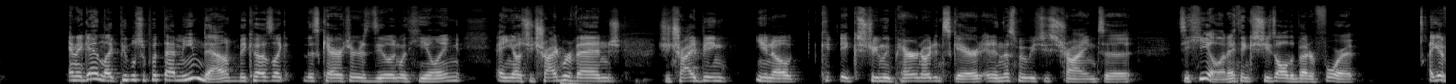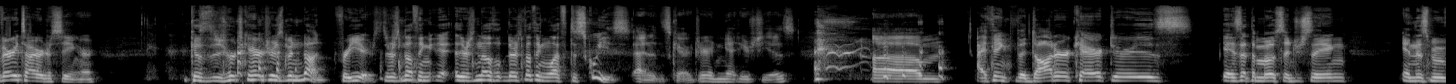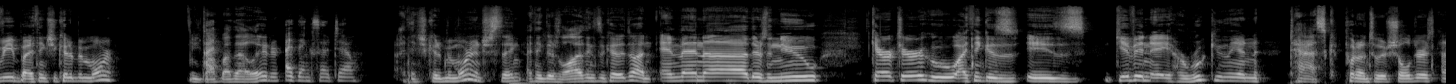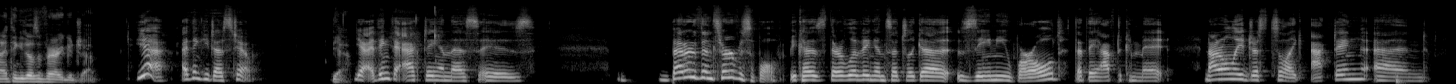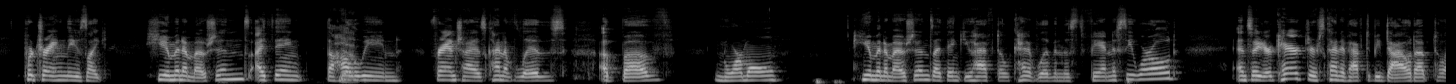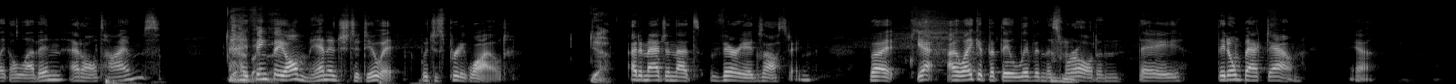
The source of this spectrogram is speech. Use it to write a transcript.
and again, like people should put that meme down because like this character is dealing with healing, and you know she tried revenge, she tried being you know c- extremely paranoid and scared, and in this movie she's trying to to heal, and I think she's all the better for it. I get very tired of seeing her because her character has been done for years. There's nothing, there's no, there's nothing left to squeeze out of this character, and yet here she is. Um, I think the daughter character is is at the most interesting in this movie, but I think she could have been more. You can talk I- about that later. I think so too. I think she could have been more interesting. I think there's a lot of things they could have done. And then uh, there's a new character who I think is is given a Herculean task put onto his shoulders, and I think he does a very good job. Yeah, I think he does too. Yeah. Yeah, I think the acting in this is better than serviceable because they're living in such like a zany world that they have to commit not only just to like acting and portraying these like human emotions. I think the Yeah. Halloween franchise kind of lives above normal human emotions. I think you have to kind of live in this fantasy world. And so your characters kind of have to be dialed up to like 11 at all times. Yeah, I think that. they all managed to do it, which is pretty wild. Yeah. I'd imagine that's very exhausting. But yeah, I like it that they live in this Mhm. world and they they don't back down. Yeah.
